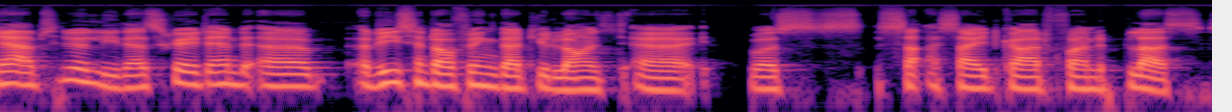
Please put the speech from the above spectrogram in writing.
Yeah, absolutely. That's great. And uh, a recent offering that you launched uh, was Sydecar Fund Plus.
